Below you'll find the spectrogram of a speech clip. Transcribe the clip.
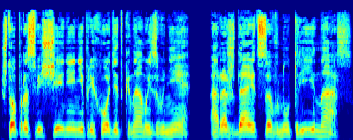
что просвещение не приходит к нам извне, а рождается внутри нас.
